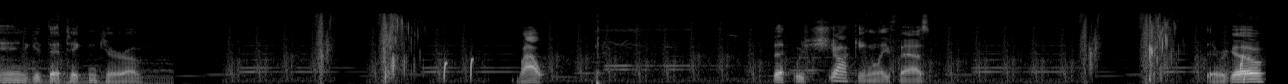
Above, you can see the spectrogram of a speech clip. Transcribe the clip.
And get that taken care of. Wow. that was shockingly fast. There we go.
